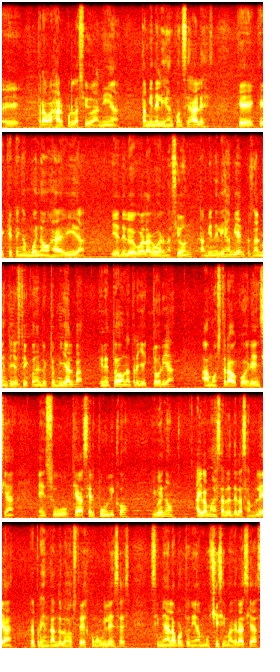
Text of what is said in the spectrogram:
eh, trabajar por la ciudadanía. También elijan concejales que, que tengan buena hoja de vida, y desde luego a la gobernación también elijan bien. Personalmente yo estoy con el doctor Villalba, tiene toda una trayectoria, ha mostrado coherencia en su quehacer público y bueno, ahí vamos a estar desde la Asamblea representándolos a ustedes como huilenses. Si me dan la oportunidad, muchísimas gracias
